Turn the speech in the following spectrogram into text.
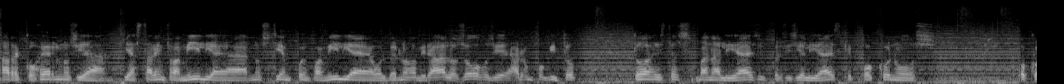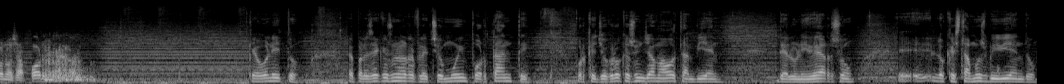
a recogernos y a, estar en familia, a darnos tiempo en familia, a volvernos a mirar a los ojos y dejar un poquito todas estas banalidades, superficialidades que poco nos, poco nos aportan. Qué bonito. Me parece que es una reflexión muy importante, porque yo creo que es un llamado también del universo, eh, lo que estamos viviendo.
